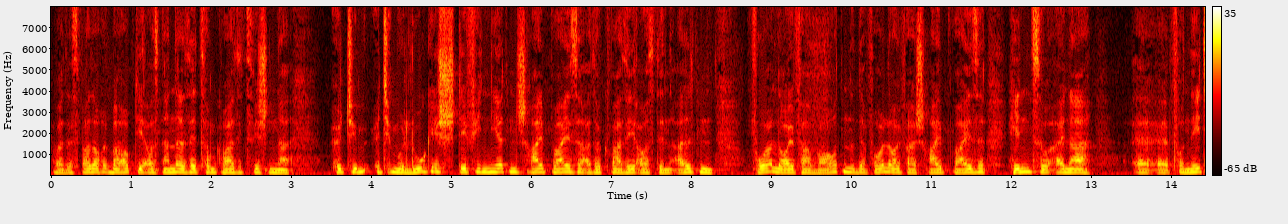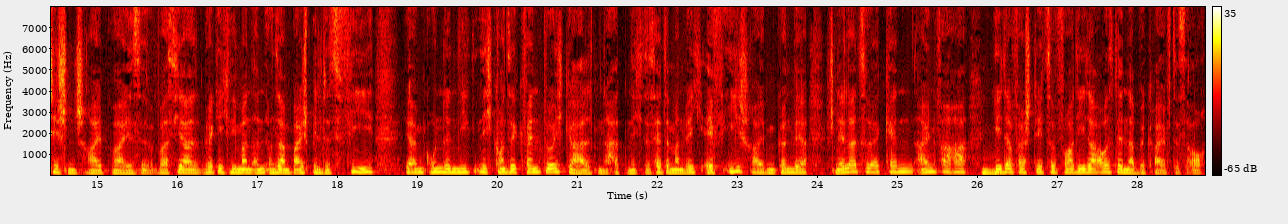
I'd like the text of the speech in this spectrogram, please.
Aber das war doch überhaupt die Auseinandersetzung quasi zwischen einer etymologisch definierten Schreibweise, also quasi aus den alten Vorläuferworten und der Vorläuferschreibweise hin zu einer äh, äh, phonetischen Schreibweise, was ja wirklich, wie man an unserem Beispiel des Vieh, ja im Grunde nie, nicht konsequent durchgehalten hat. Nicht? Das hätte man wirklich FI schreiben können, wäre schneller zu erkennen, einfacher. Mhm. Jeder versteht sofort, jeder Ausländer begreift es auch,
